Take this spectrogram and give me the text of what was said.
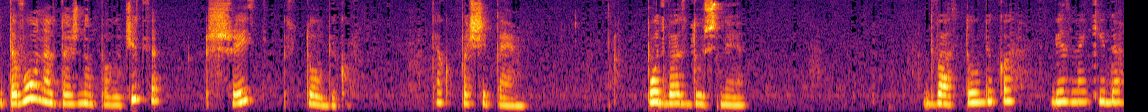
Итого у нас должно получиться 6 столбиков. Так посчитаем. Подвоздушные 2 столбика без накида.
